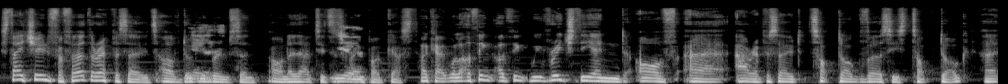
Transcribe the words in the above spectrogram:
Stay tuned for further episodes of Dougie Yes. Brimson on Adapted to Screen Yeah. podcast. Okay, well, I think I think we've reached the end of uh, our episode, Top Dog versus Top Dog. Uh,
